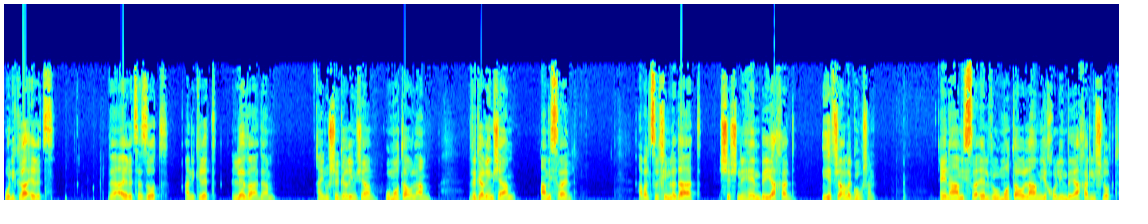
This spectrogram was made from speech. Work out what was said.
הוא נקרא ארץ. והארץ הזאת, הנקראת לב האדם, היינו שגרים שם אומות העולם, וגרים שם עם ישראל. אבל צריכים לדעת ששניהם ביחד אי אפשר לגור שם. אין העם ישראל ואומות העולם יכולים ביחד לשלוט.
